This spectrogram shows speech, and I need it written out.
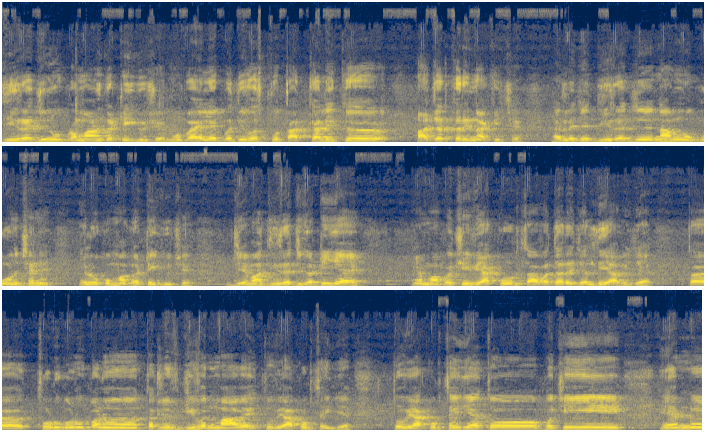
ધીરજનું પ્રમાણ ઘટી ગયું છે. મોબાઈલે બધી વસ્તુ તાત્કાલિક હાજર કરી નાખી છે. એટલે જે ધીરજ નામનો ગુણ છે ને, એ લોકોમાં ઘટી ગયું છે. જેમાં ધીરજ ઘટી જાય, એમાં પછી વ્યાકુળતા વધારે જલ્દી આવી જાય. તો, થોડું ઘણું પણ તકલીફ જીવનમાં આવે તો વ્યાકુળ થઈ જાય. તો વ્યાકુળ થઈ જાય તો પછી એમને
